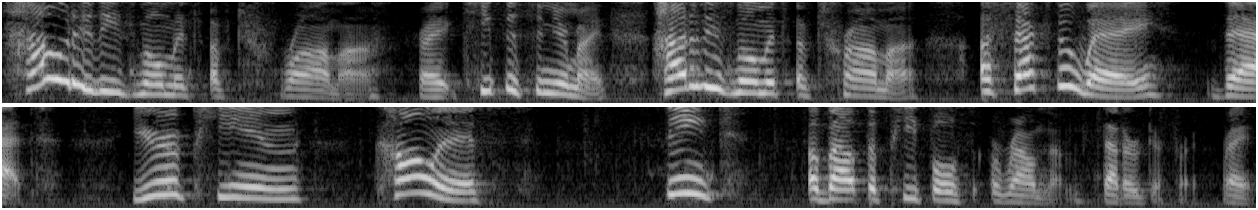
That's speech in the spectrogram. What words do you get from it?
how do these moments of trauma, right? Keep this in your mind. How do these moments of trauma affect the way that European colonists think about the peoples around them that are different, right?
